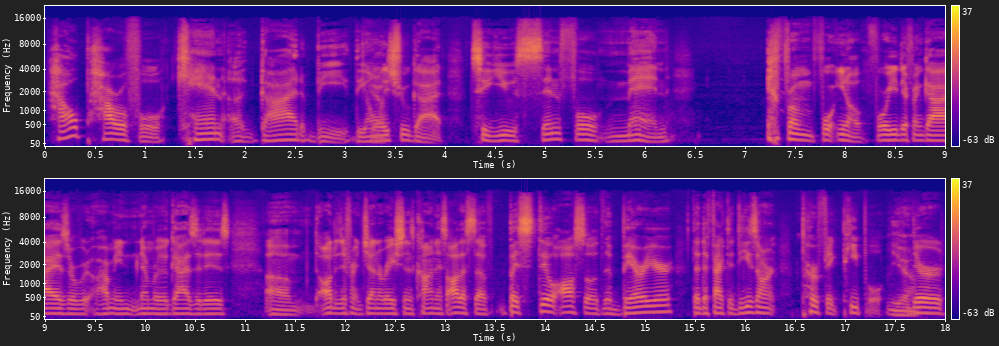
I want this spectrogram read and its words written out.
How powerful can a God be, the only true God, to use sinful men from four, you know, forty different guys or how many number of guys it is, um, all the different generations, continents, all that stuff, but still also the barrier that the fact that these aren't perfect people. Yeah. they're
